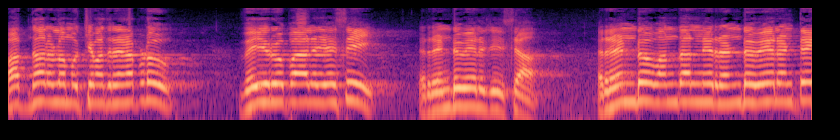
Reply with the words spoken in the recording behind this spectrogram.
పద్నాలుగులో ముఖ్యమంత్రి అయినప్పుడు వెయ్యి రూపాయలు చేసి రెండు వేలు చేశా. రెండు వందలని రెండు వేలంటే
